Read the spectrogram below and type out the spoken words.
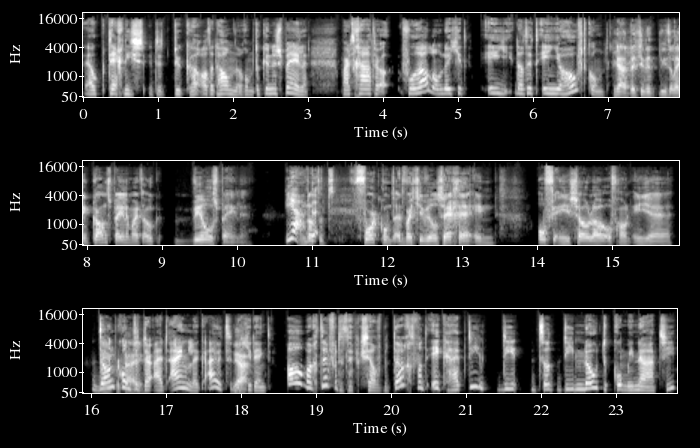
ook technisch het is natuurlijk altijd handig om te kunnen spelen. Maar het gaat er vooral om dat, je het in, je- dat het in je hoofd komt. Ja, dat je het niet alleen kan spelen, maar het ook wil spelen. Ja, Omdat de- het voortkomt uit wat je wil zeggen in, of in je solo of gewoon in je, dan je komt het er uiteindelijk uit. Ja. Dat je denkt, oh wacht even, dat heb ik zelf bedacht. Want ik heb die, die, dat, die notencombinatie,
